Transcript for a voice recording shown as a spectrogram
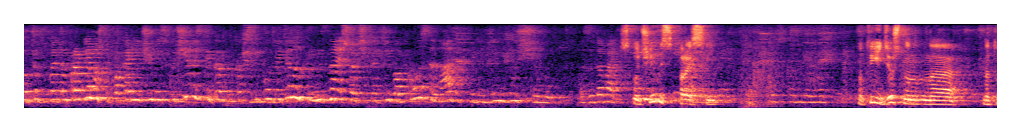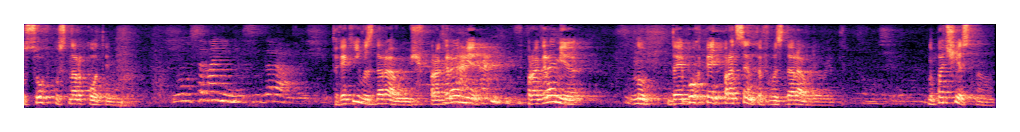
Вот в этом проблема, что пока ничего не случилось, ты как, как слепой котенок, ты не знаешь вообще, какие вопросы надо идущему задавать. Случилось? Спроси. Но ты идешь на, на, на тусовку с наркотами. ну, с анонимным, с выздоравливающим. Да какие выздоравливающие? В программе, в программе ну, дай бог, 5% выздоравливает. Ну, по-честному.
